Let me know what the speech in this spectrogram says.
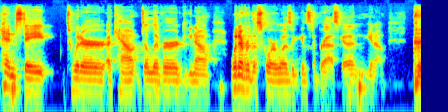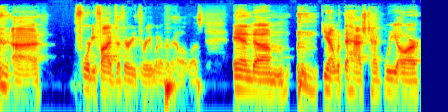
penn state twitter account delivered you know whatever the score was against nebraska and you know uh 45 to 33 whatever the hell it was and um you know with the hashtag we are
